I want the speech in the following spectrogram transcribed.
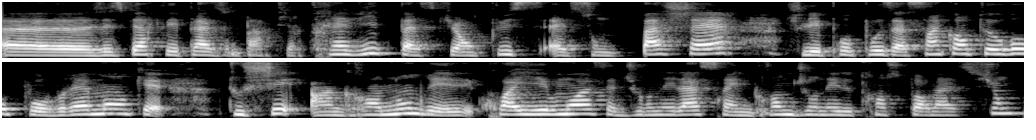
Euh, j'espère que les places vont partir très vite parce qu'en plus elles sont pas chères. Je les propose à 50 euros pour vraiment toucher un grand nombre et croyez-moi, cette journée-là sera une grande journée de transformation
